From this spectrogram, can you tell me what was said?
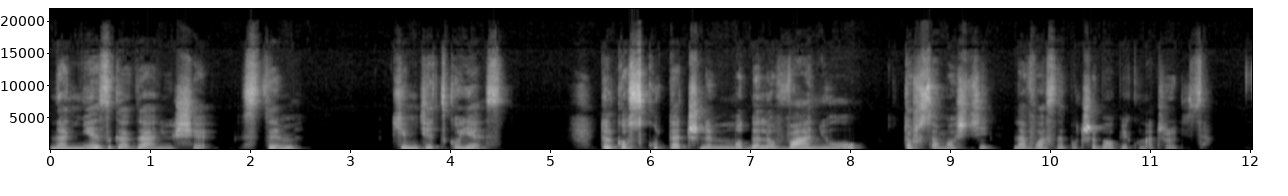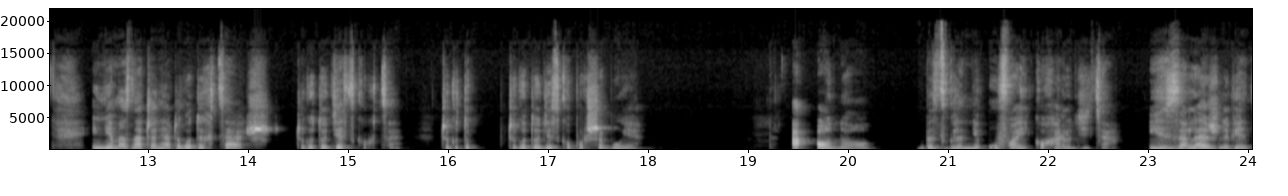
na niezgadzaniu się z tym, kim dziecko jest, tylko skutecznym modelowaniu tożsamości na własne potrzeby opiekuna czy rodzica. I nie ma znaczenia, czego ty chcesz, czego to dziecko chce, czego to, czego to dziecko potrzebuje. A ono bezwzględnie ufa i kocha rodzica i jest zależny, więc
